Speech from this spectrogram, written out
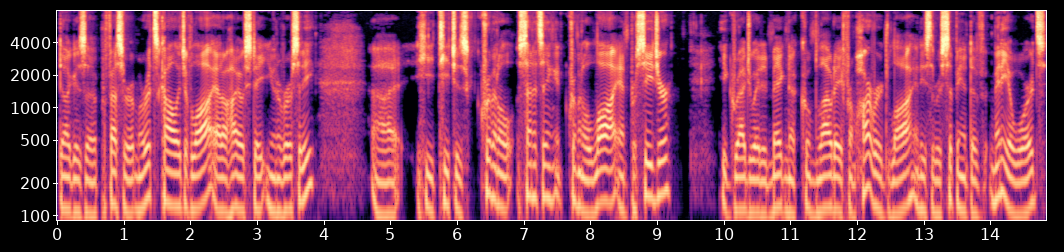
Doug is a professor at Moritz College of Law at Ohio State University. Uh, he teaches criminal sentencing, criminal law, and procedure. He graduated magna cum laude from Harvard Law, and he's the recipient of many awards.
